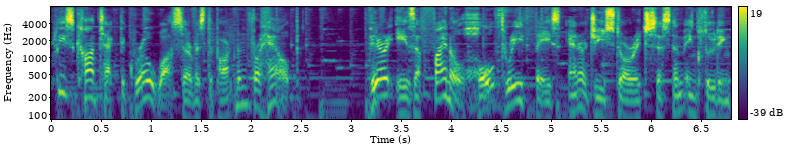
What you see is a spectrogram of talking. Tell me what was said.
please contact the Growatt service department for help. There is a final whole three-phase energy storage system including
